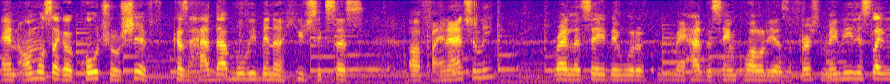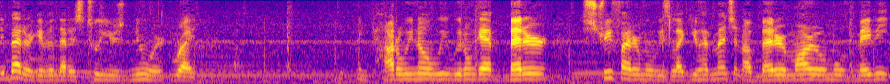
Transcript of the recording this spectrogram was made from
and almost like a cultural shift. Because had that movie been a huge success uh, financially, right? Let's say they would have may had the same quality as the first, maybe even slightly better, given that it's two years newer. Right. How do we know we, we don't get better Street Fighter movies like you had mentioned, a better Mario movie, maybe,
